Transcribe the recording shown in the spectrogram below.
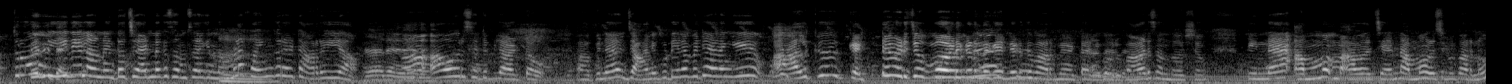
അത്രയും രീതിയിലാണ് കേട്ടോ ചേട്ടനൊക്കെ സംസാരിക്കുന്നത്. നമ്മളെ ഭയങ്കരമായിട്ട് അറിയാം. ആ ഒരു സെറ്റപ്പിലാട്ടോ. പിന്നെ ജാനിക്കുട്ടീനെ പറ്റി ആണെങ്കിൽ ആൾക്ക് കെട്ട് പിടിച്ച് ഉമ്മ കൊടുക്കണം എന്നൊക്കെ എന്റെ അടുത്ത് പറഞ്ഞു കേട്ടോ. എനിക്ക് ഒരുപാട് സന്തോഷം. പിന്നെ അമ്മ ചേട്ടന്റെ അമ്മ വിളിച്ചപ്പോൾ പറഞ്ഞു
